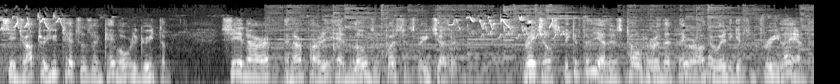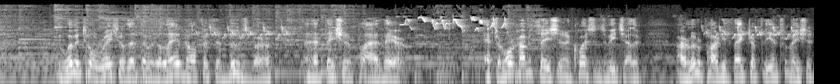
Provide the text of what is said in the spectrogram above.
She dropped her utensils and came over to greet them. She and our and our party had loads of questions for each other. Rachel, speaking for the others, told her that they were on their way to get some free land. The women told Rachel that there was a land office in Boonesboro and that they should apply there. After more conversation and questions of each other, our little party thanked her for the information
